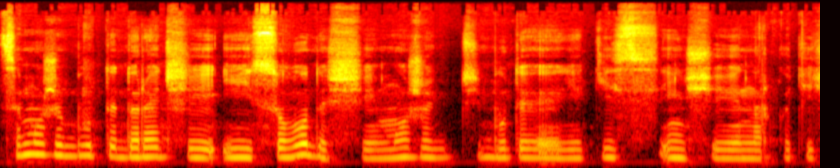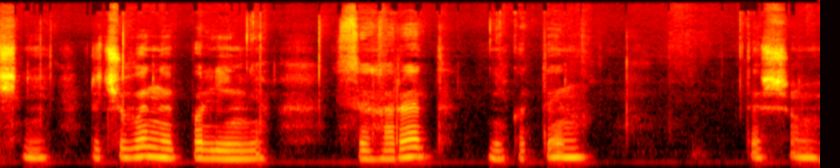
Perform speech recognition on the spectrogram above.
Це може бути, до речі, і солодощі, можуть бути якісь інші наркотичні речовини паління, сигарет, нікотин. Те, що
